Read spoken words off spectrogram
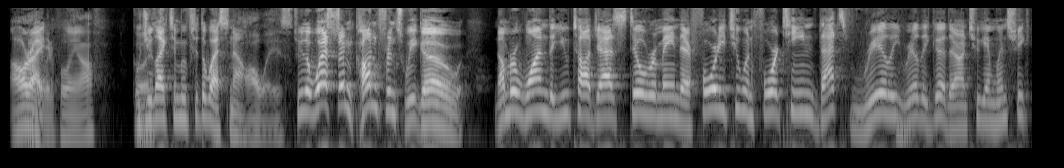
All Right. right. pulling off. Go Would you like to move to the West now? always? To the Western Conference we go. Number one, the Utah Jazz still remain there, 42 and 14. That's really, really good. They're on a two game win streak. A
